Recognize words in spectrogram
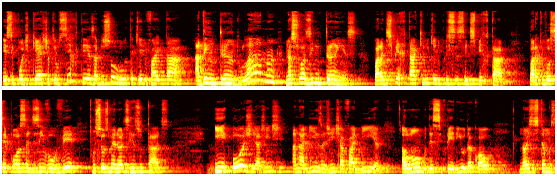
esse podcast eu tenho certeza absoluta que ele vai estar tá adentrando lá na, nas suas entranhas para despertar aquilo que ele precisa ser despertado, para que você possa desenvolver os seus melhores resultados. E hoje a gente analisa, a gente avalia ao longo desse período a qual nós estamos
